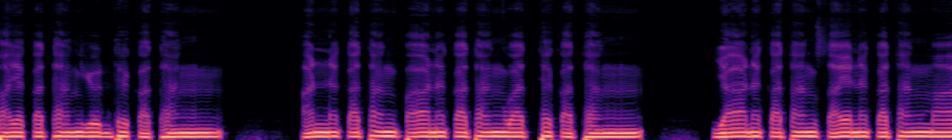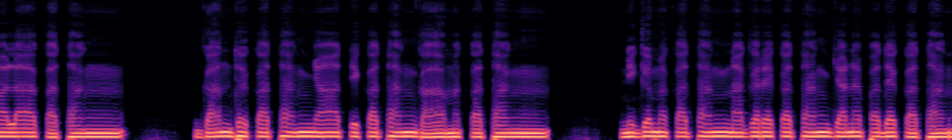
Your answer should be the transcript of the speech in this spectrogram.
භය කතං යුද්ධ කතං. අන්න කතං පාන කතං වත්ථ කතං යාන කතං සයන කතං මාලා කතං ගන්ධ කතං ඥාති කතං ගාම කතං නිගම කතං නගර කතං ජනපද කතං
